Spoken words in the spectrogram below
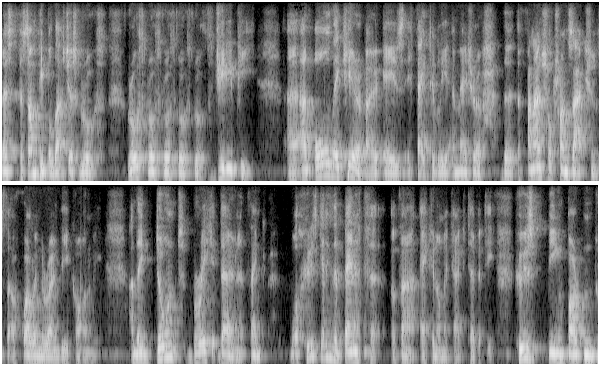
Now, for some people, that's just growth, growth, growth, growth, growth, growth, GDP. Uh, and all they care about is effectively a measure of the, the financial transactions that are whirling around the economy. And they don't break it down and think, well, who's getting the benefit of that economic activity? Who's being burdened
